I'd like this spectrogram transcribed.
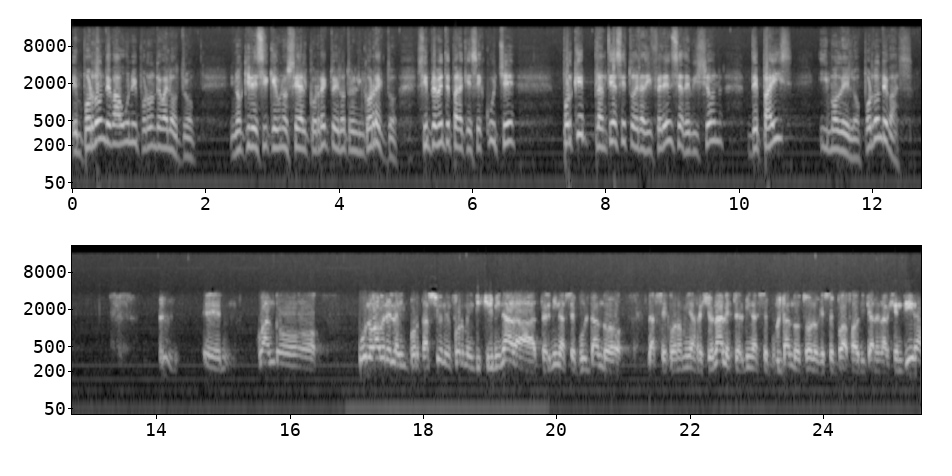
en por dónde va uno y por dónde va el otro. Y no quiere decir que uno sea el correcto y el otro el incorrecto, simplemente para que se escuche ¿Por qué planteas esto de las diferencias de visión de país y modelo? ¿Por dónde vas? Eh, cuando uno abre la importación en forma indiscriminada, termina sepultando las economías regionales, termina sepultando todo lo que se pueda fabricar en Argentina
